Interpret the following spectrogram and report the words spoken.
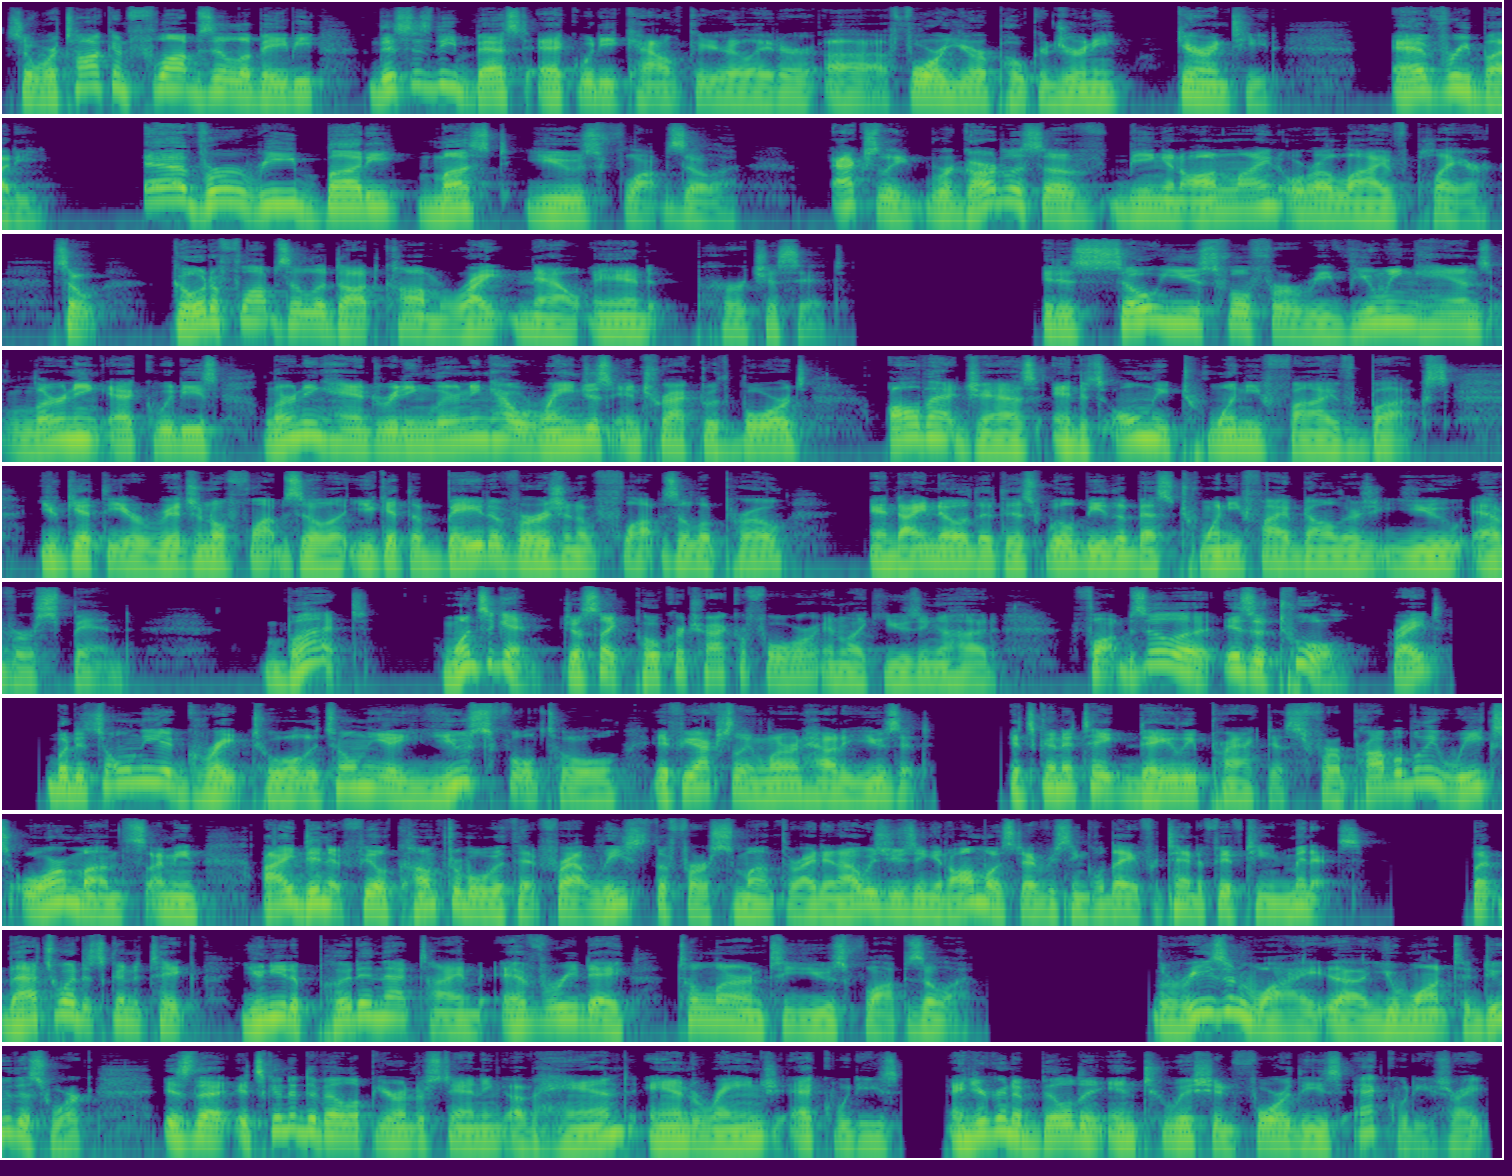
So we're talking Flopzilla, baby. This is the best equity calculator uh, for your poker journey, guaranteed. Everybody, everybody must use Flopzilla. Actually, regardless of being an online or a live player. So go to flopzilla.com right now and purchase it. It is so useful for reviewing hands, learning equities, learning hand reading, learning how ranges interact with boards, all that jazz, and it's only 25 bucks. You get the original Flopzilla, you get the beta version of Flopzilla Pro, and I know that this will be the best $25 you ever spend. But once again, just like Poker Tracker 4 and like using a HUD, Flopzilla is a tool, right? But it's only a great tool, it's only a useful tool if you actually learn how to use it. It's going to take daily practice for probably weeks or months. I mean, I didn't feel comfortable with it for at least the first month, right? And I was using it almost every single day for 10 to 15 minutes. But that's what it's going to take. You need to put in that time every day to learn to use Flopzilla. The reason why uh, you want to do this work is that it's going to develop your understanding of hand and range equities, and you're going to build an intuition for these equities, right?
